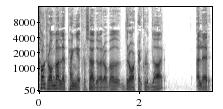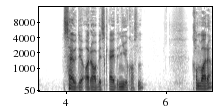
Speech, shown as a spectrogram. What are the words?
Kanskje han velger penger fra Saudi-Arabia og drar til en klubb der. Eller saudi-arabisk eide Newcastle. Kan være.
